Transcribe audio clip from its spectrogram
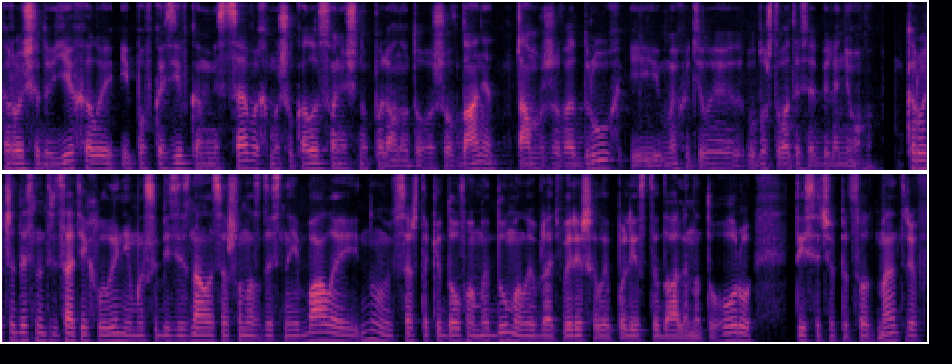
Коротше, доїхали, і по вказівкам місцевих ми шукали сонячну поляну, того що в Дані там живе друг, і ми хотіли облаштуватися біля нього. Коротше, десь на 30-й хвилині ми собі зізналися, що нас десь не їбали. Ну і все ж таки довго ми думали, блядь, вирішили полізти далі на ту гору 1500 метрів.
